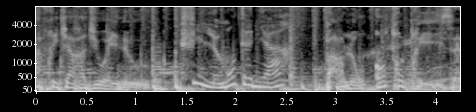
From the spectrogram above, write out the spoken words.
Africa Radio et nous, Phil le Montagnard, parlons entreprise.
